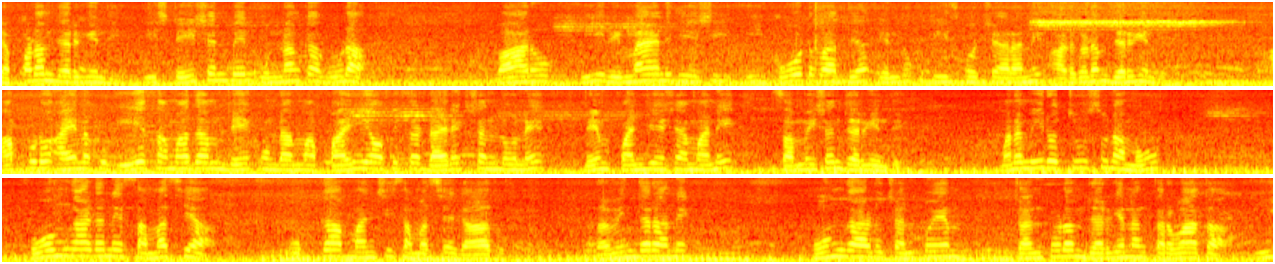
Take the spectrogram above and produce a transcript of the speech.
చెప్పడం జరిగింది. ఈ స్టేషన్ బెయిల్ ఉన్నాక కూడా వారు ఈ రిమాండ్ చేసి ఈ కోర్టు వద్ద ఎందుకు తీసుకొచ్చారని అడగడం జరిగింది. అప్పుడు ఆయనకు ఏ సమాధానం లేకుండా మా పై ఆఫీసర్ డైరెక్షన్లోనే మేము పనిచేశామని సబ్మిషన్ జరిగింది. మనం ఈరోజు చూస్తున్నాము హోంగార్డ్ అనే సమస్య ఒక్క మంచి సమస్య కాదు. రవీందర్ అనే హోంగార్డు చనిపోయాం చనిపోవడం జరిగిన తర్వాత ఈ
